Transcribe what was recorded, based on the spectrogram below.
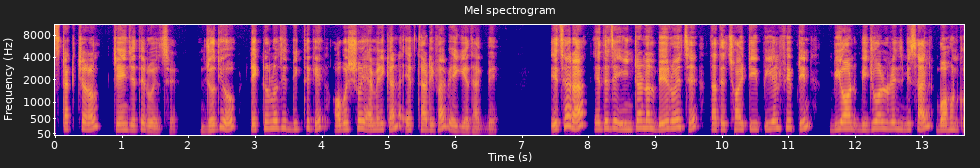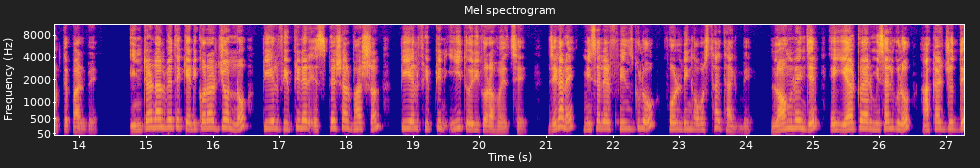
স্ট্রাকচারাল চেঞ্জ এতে রয়েছে। যদিও টেকনোলজির দিক থেকে অবশ্যই আমেরিকান এফ থার্টি ফাইভ এগিয়ে থাকবে। এছাড়া এতে যে ইন্টারনাল বে রয়েছে, তাতে ছয়টি PL fifteen beyond visual range missile বহন করতে পারবে। ইন্টারনাল বেতে ক্যারি করার জন্য পিএল ফিফটিনের special version PL fifteen E তৈরি করা হয়েছে, যেখানে মিসাইলের ফিন্সগুলো ফোল্ডিং অবস্থায় থাকবে। লং রেঞ্জের এই এয়ার টু এয়ার মিসাইলগুলো আকাশ যুদ্ধে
